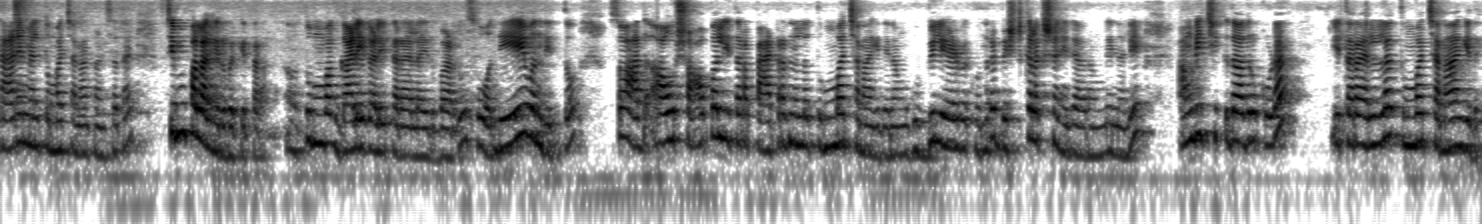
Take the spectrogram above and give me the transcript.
ಸ್ಯಾರಿ ಮೇಲೆ ತುಂಬ ಚೆನ್ನಾಗಿ ಕಾಣಿಸುತ್ತೆ. ಸಿಂಪಲ್ ಆಗಿರ್ಬೇಕು ಈ ಥರ ತುಂಬ ಗಾಳಿ ಗಾಳಿ ಥರ ಎಲ್ಲ ಇರಬಾರ್ದು. ಸೊ ಒಂದೇ ಒಂದಿತ್ತು. ಸೊ ಅದು ಅವ್ರ ಶಾಪಲ್ಲಿ ಈ ಥರ ಪ್ಯಾಟರ್ನ್ ಎಲ್ಲ ತುಂಬ ಚೆನ್ನಾಗಿದೆ. ನಮ್ಮ ಗುಬ್ಬಿಲಿ ಹೇಳಬೇಕು ಅಂದರೆ ಬೆಸ್ಟ್ ಕಲೆಕ್ಷನ್ ಇದೆ ಅವ್ರ ಅಂಗಡಿನಲ್ಲಿ. ಅಂಗಡಿ ಚಿಕ್ಕದಾದರೂ ಕೂಡ ಈ ಥರ ಎಲ್ಲ ತುಂಬ ಚೆನ್ನಾಗಿದೆ.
